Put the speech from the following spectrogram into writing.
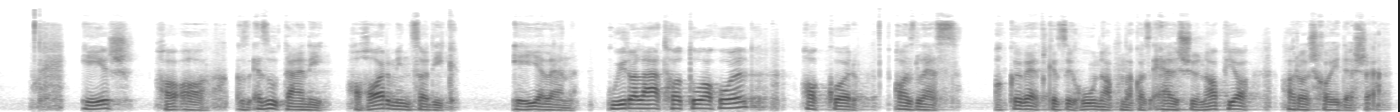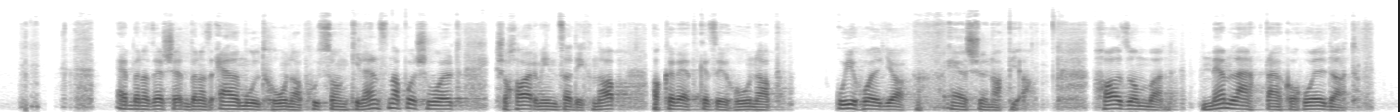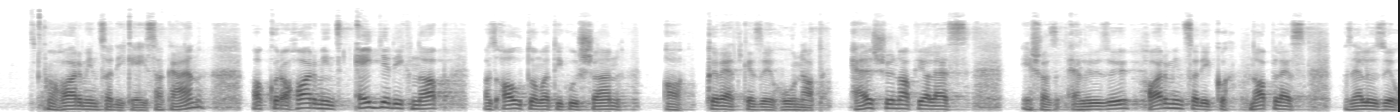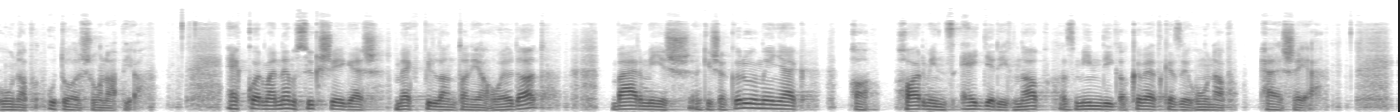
és ha az ezutáni, a 30. éjjelen újra látható a hold, akkor az lesz a következő hónapnak az első napja, Haras Hajdese. Ebben az esetben az elmúlt hónap 29 napos volt, és a 30. nap a következő hónap új holdja, első napja. Ha azonban nem látták a holdat a 30. éjszakán, akkor a 31. nap az automatikusan a következő hónap első napja lesz, és az előző 30. nap lesz az előző hónap utolsó napja. Ekkor már nem szükséges megpillantani a holdat, bármi is kis a körülmények, a 31. nap az mindig a következő hónap elsője.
